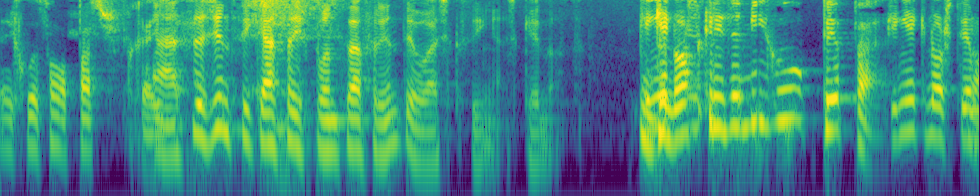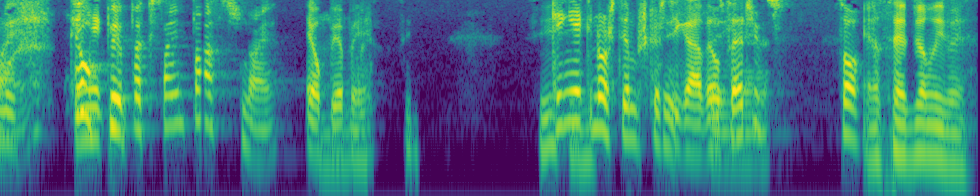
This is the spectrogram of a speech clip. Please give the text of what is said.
em relação ao Passos Ferreira. Ah, se a gente ficar seis pontos à frente, eu acho que sim, acho que é nosso. Quem do é que- nosso querido amigo Pepa. Quem é que nós é? temos. É o é, que- Pepa que está em Passos, não é? é o PP. Sim. Sim, Quem sim. é que nós temos castigado? É o Sérgio? Só. É o Sérgio Oliveira.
